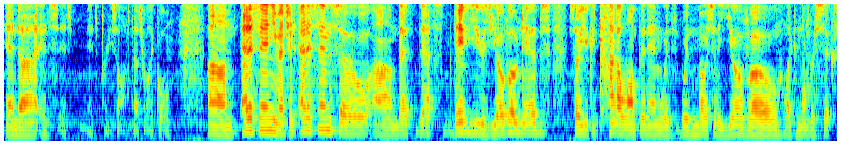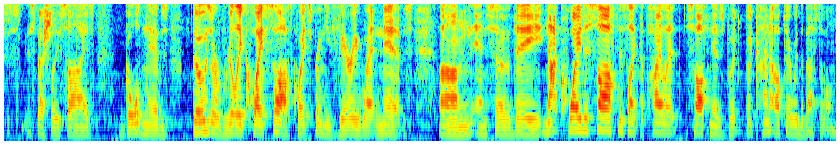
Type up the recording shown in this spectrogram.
and uh, it's it's it's pretty soft. That's really cool. Um, Edison, you mentioned Edison, so um, that, that's they've used JoWo nibs, so you could kind of lump it in with with most of the JoWo like number six especially size, gold nibs. Those are really quite soft, quite springy, very wet nibs. Um, and so they not quite as soft as like the Pilot soft nibs, but but kind of up there with the best of them.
